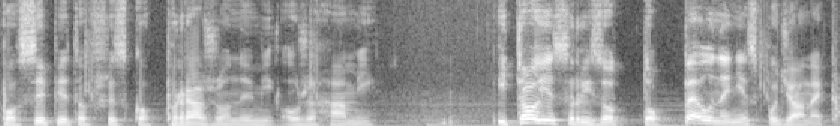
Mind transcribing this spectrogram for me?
posypię to wszystko prażonymi orzechami. I to jest risotto pełne niespodzianek.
